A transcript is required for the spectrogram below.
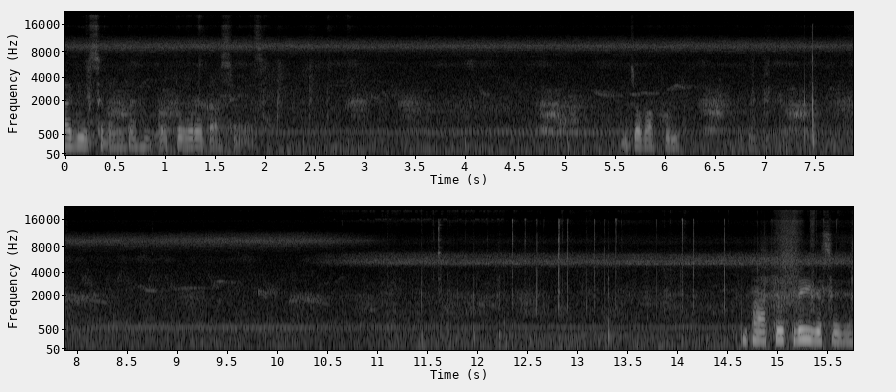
লাগিয়েছিলাম দেখেন কত বড় গাছ হয়ে গেছে। জবা ফুল। ভাত উতরেই গেছে যে।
